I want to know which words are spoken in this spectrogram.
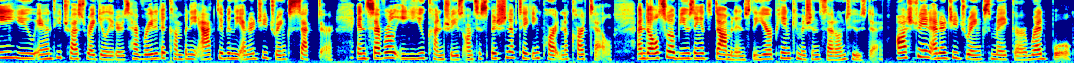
EU antitrust regulators have raided a company active in the energy drinks sector in several EU countries on suspicion of taking part in a cartel and also abusing its dominance, the European Commission said on Tuesday. Austrian energy drinks maker Red Bull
